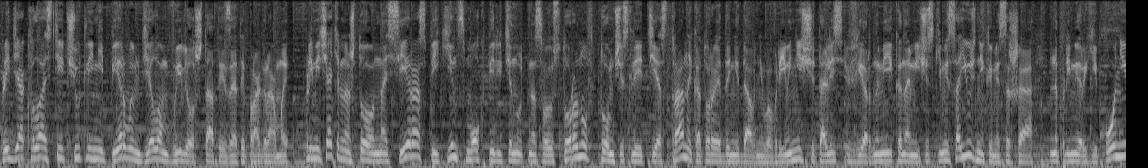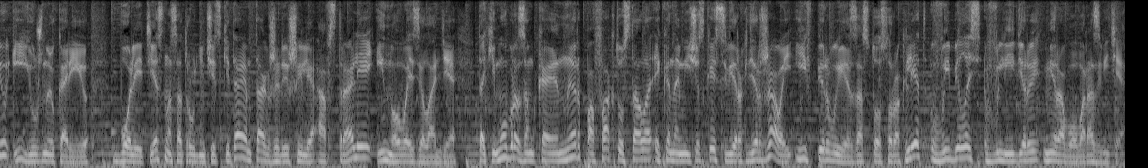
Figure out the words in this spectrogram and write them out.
придя к власти, чуть ли не первым делом вывел Штаты из этой программы. Примечательно, что на сей раз Пекин смог перетянуть на свою сторону в том числе те страны, которые до недавнего времени считались верными экономическими союзниками США, например, Японию и Южную Корею. Более тесно сотрудничать с Китаем также решили Австралия и Новая Зеландия. Таким образом, КНР по факту стала экономической сверхдержавой и впервые за 140 лет выбилась в лидеры мирового развития.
